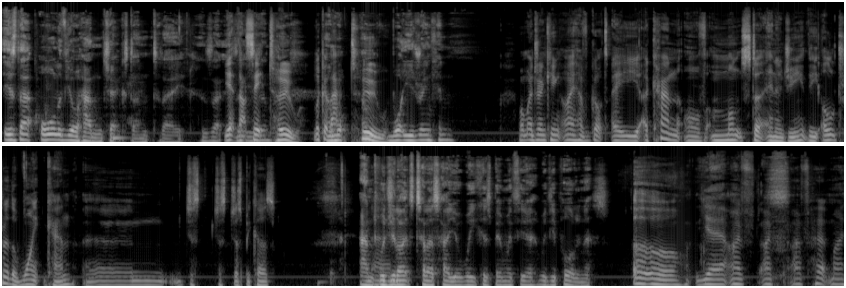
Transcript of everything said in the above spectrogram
is that all of your hand checks done today? Is that, Yeah, is that's you it. done? Two. Look at And that. what- Two. what are you drinking? What am I drinking? I have got a, a can of Monster Energy, the Ultra, the white can. Um, just just just because. And would Um, you like to tell us how your week has been with your with your poorliness? Oh yeah, I've I've I've hurt my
